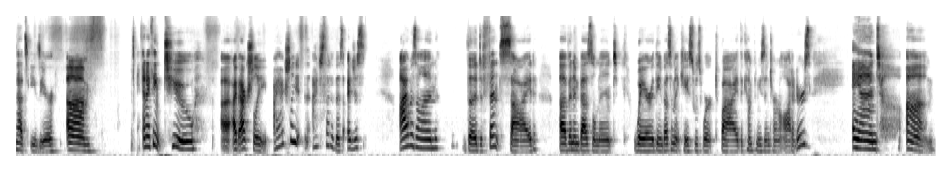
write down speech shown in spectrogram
that's easier. Um, and I think too, uh, I've actually, I actually, I just thought of this. I just, I was on the defense side of an embezzlement where the embezzlement case was worked by the company's internal auditors, and um,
